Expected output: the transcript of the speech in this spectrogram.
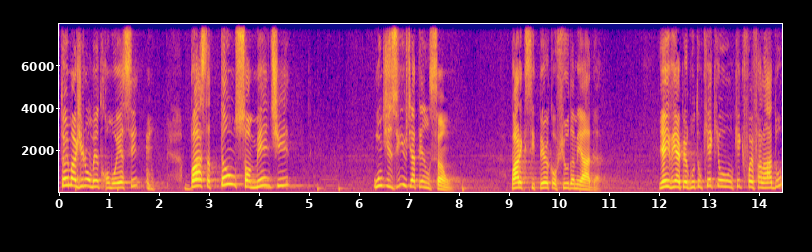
Então imagine um momento como esse, basta tão somente um desvio de atenção para que se perca o fio da meada. E aí vem a pergunta: o que é que, eu, o que, é que foi falado?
